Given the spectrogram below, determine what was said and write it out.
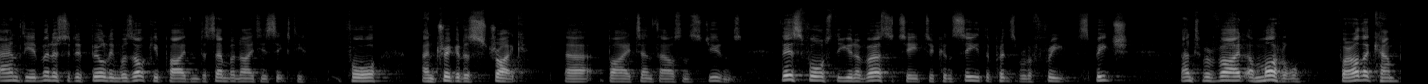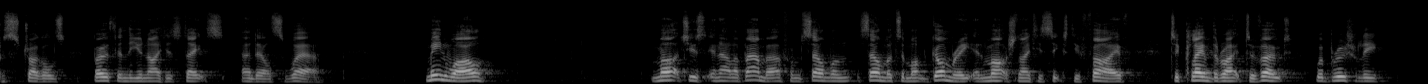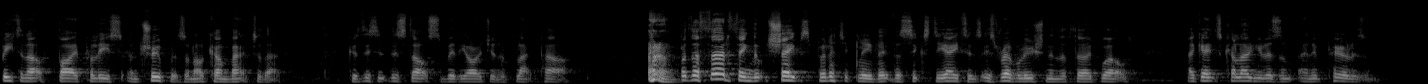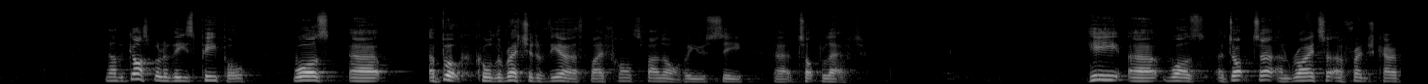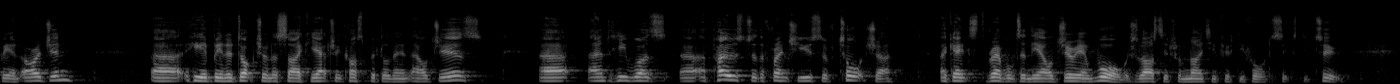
and the administrative building was occupied in December 1964 and triggered a strike uh, by 10,000 students. This forced the university to concede the principle of free speech and to provide a model for other campus struggles both in the United States and elsewhere. Meanwhile, marches in Alabama from Selma, Selma to Montgomery in March 1965 to claim the right to vote were brutally beaten up by police and troopers, and I'll come back to that because this, this starts to be the origin of black power. but the third thing that shapes politically the, the 68ers is revolution in the third world against colonialism and imperialism. Now, the gospel of these people was uh, a book called The Wretched of the Earth by Frantz Fanon, who you see uh, top left. He uh, was a doctor and writer of French Caribbean origin. Uh, he had been a doctor in a psychiatric hospital in Algiers, uh, and he was uh, opposed to the French use of torture against rebels in the Algerian War, which lasted from 1954 to 62.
